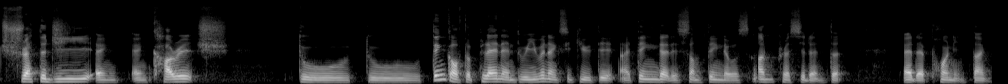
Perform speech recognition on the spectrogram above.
strategy and, and courage to, to think of the plan and to even execute it, I think that is something that was unprecedented at that point in time.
